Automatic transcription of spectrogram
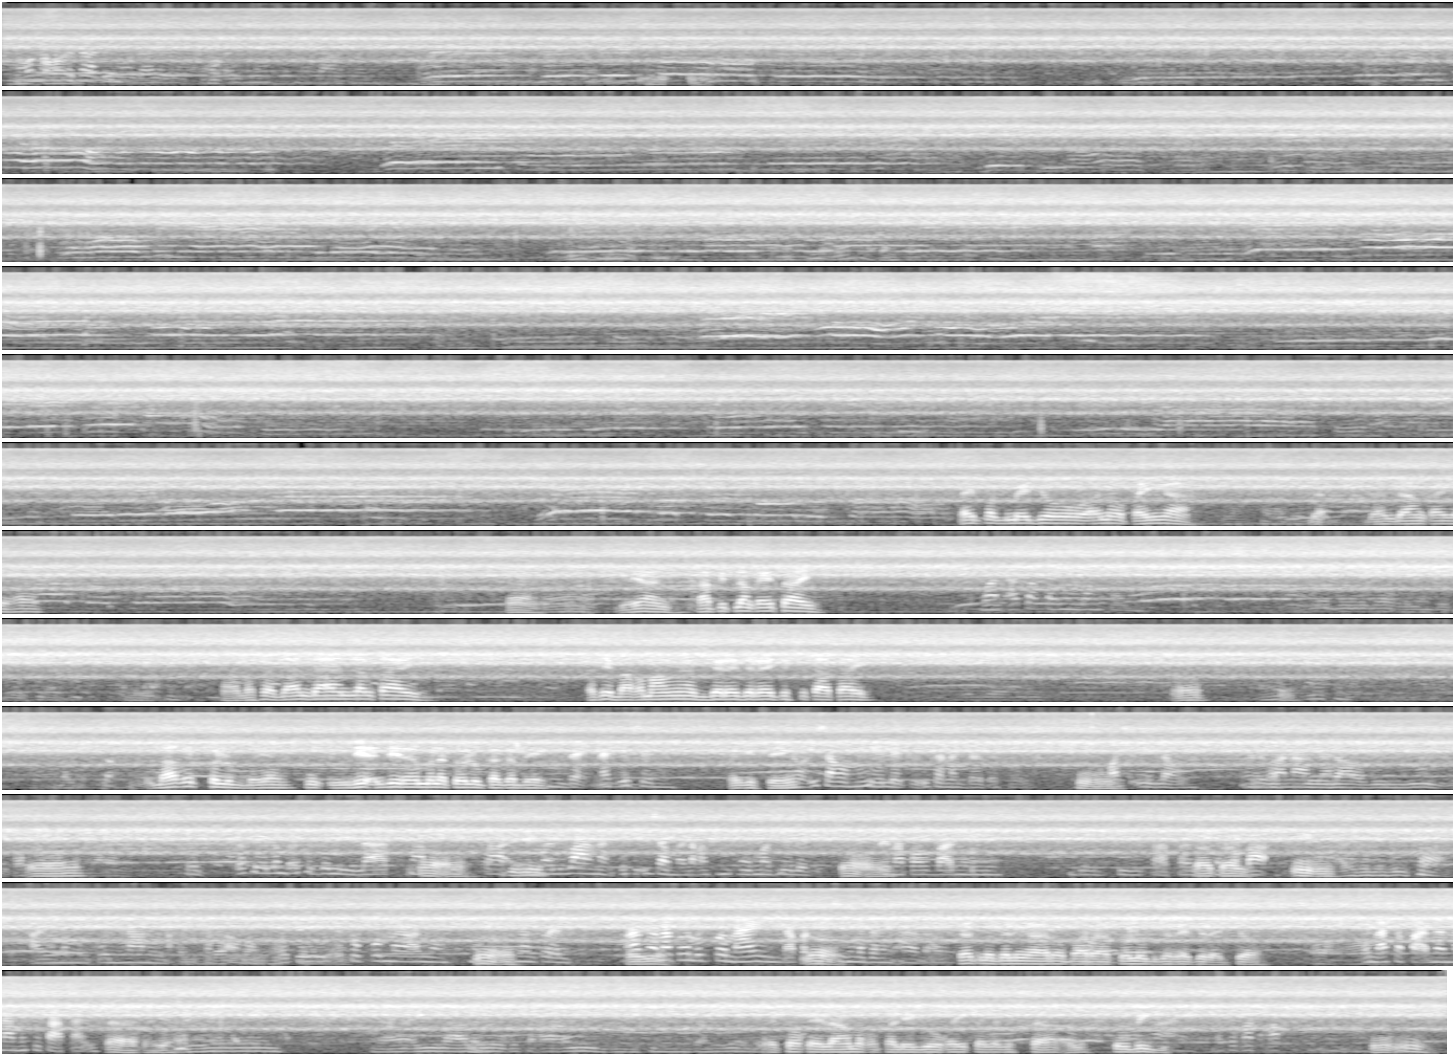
Ako na kasabi mo dahil. Tay, pag medyo, ano, pahinga. Da- dahan-dahan kayo, ha? Ah, ganyan. Kapit lang kayo, tay. One at a lang tayo. Ah, basta dahan-dahan lang, tay. Kasi baka mamaya dire-diretso si tatay. Oh. Bakit tulog ba yan? Hindi, hindi naman natulog kagabi. Hindi, nagising. Nagising? Yung isa humihilik, yung isa nagdadasal. Oo. Bukas ilaw. Maliwanagan. Ah, Kasi ilang beses dumilat. Oo. Sa Sige. maliwanag. Kasi isa malakas yung pumadilip. oo. Pinapababa ni JC tatay, Tatay. sa baba. Oo. Ayaw naman po namin nakikatawag. O sige, ito po na ano, Oo. ng 12. Asa Ayun. natulog to 9. Dapat Oo. gising madaling araw. Kahit madaling araw para tulog dire-diretso. Eh, nasa paanan namin si tatay. Ah, kaya. Kaya inilalayo ko sa amin. Ito, kailangan makapaligo kayo talaga sa ano, tubig. Oo.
